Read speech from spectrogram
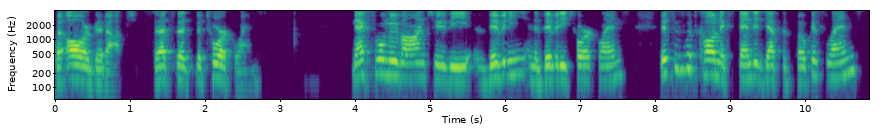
but all are good options. So that's the the toric lens. Next, we'll move on to the Vivity and the Vivity toric lens. This is what's called an extended depth of focus lens.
